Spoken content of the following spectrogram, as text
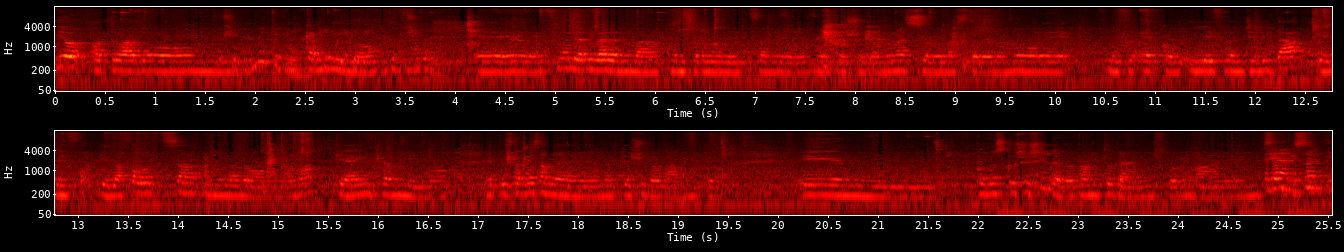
io ho trovato un cammino eh, fino ad arrivare ad una consapevolezza che mi è piaciuta non è solo una storia d'amore le, ecco, le fragilità e, le, e, la forza di una donna no? che è in cammino. E questa cosa mi è, mi è piaciuta tanto. E, um, conosco Cecilia da tanto tempo ormai. Tre anni sempre.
